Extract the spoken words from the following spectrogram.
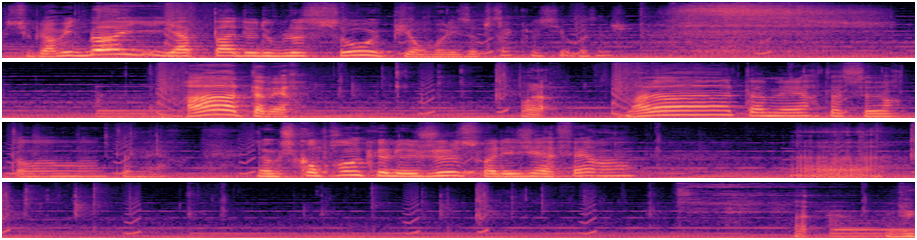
Super Meat Boy, il n'y a pas de double saut, et puis on voit les obstacles aussi au passage. Ah, ta mère. Voilà. Voilà, ta mère, ta soeur, ton, ta mère. Donc je comprends que le jeu soit léger à faire. Hein. Euh... Ouais, vu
